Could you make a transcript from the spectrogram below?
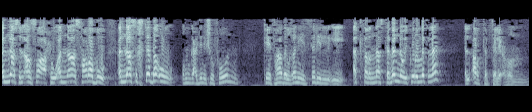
الناس الآن صاحوا الناس هربوا الناس اختبأوا. وهم قاعدين يشوفون كيف هذا الغني الثري اللي أكثر الناس تمنوا يكونوا مثله الأرض تبتلعهم.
